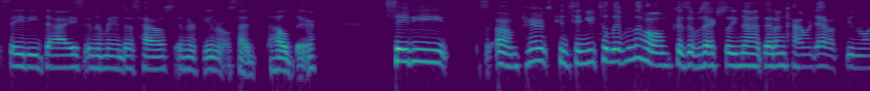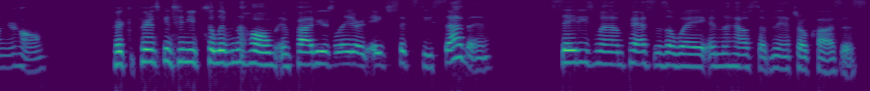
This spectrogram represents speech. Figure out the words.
Sadie dies in Amanda's house, and her funeral's had held there. Sadie um, parents continued to live in the home because it was actually not that uncommon to have a funeral in your home. Her parents continued to live in the home, and five years later, at age 67, Sadie's mom passes away in the house of natural causes.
